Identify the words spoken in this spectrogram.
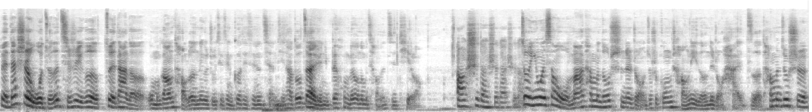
对，但是我觉得其实一个最大的，我们刚刚讨论的那个主体性、个体性的前提，它都在于你背后没有那么强的集体了。啊，是的，是的，是的，就因为像我妈他们都是那种就是工厂里的那种孩子，他们就是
